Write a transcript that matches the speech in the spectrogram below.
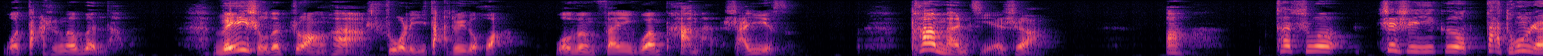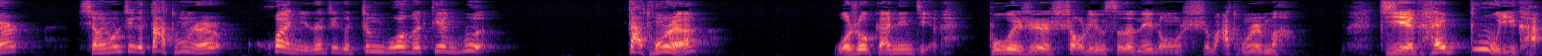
我大声的问他们。为首的壮汉啊说了一大堆的话。我问翻译官盼盼啥意思？盼盼解释啊啊，他说这是一个大铜人想用这个大铜人换你的这个蒸锅和电棍。大铜人？我说：“赶紧解开，不会是少林寺的那种十八铜人吧？”解开布一看，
